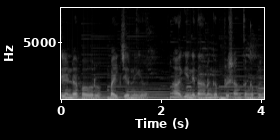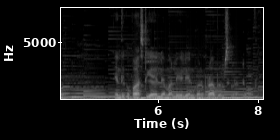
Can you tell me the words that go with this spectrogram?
three and half hour bike journey కదా. ఆగి నిదానంగా ప్రశాంతంగా పోయాం. ఎందుకు ఫాస్ట్గా వెళ్ళే మళ్ళీ లేనిపోయిన ప్రాబ్లమ్స్ అన్నట్టు.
